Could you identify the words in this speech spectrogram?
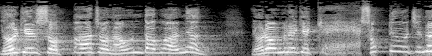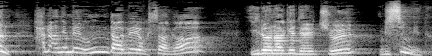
여기에서 빠져나온다고 하면 여러분에게 계속되어지는 하나님의 응답의 역사가 일어나게 될 줄 믿습니다.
